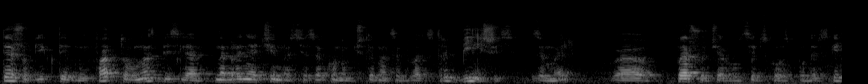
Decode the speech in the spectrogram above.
Теж об'єктивний фактор. У нас після набрання чинності законом 1423 більшість земель, е, в першу чергу сільськогосподарські,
